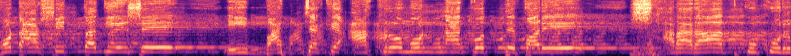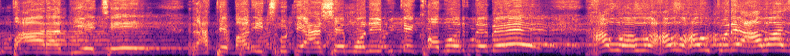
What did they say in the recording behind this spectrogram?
খটাস ইত্যাদি এসে এই বাচ্চাকে আক্রমণ না করতে পারে। সারা রাত কুকুর পাহারা দিয়েছে, রাতে বাড়ি ছুটে আসে, মনিবকে খবর দেবে। হাউ হাউ হাউ হাউ করে আওয়াজ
